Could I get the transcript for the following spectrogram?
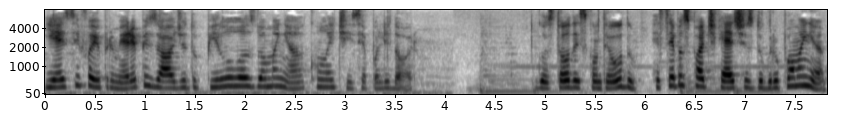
E esse foi o primeiro episódio do Pílulas do Amanhã com Letícia Polidoro. Gostou desse conteúdo? Receba os podcasts do Grupo Amanhã,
